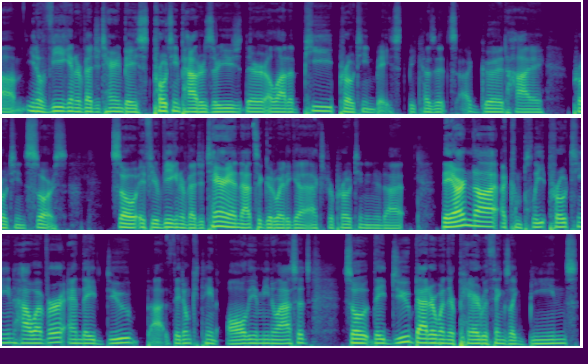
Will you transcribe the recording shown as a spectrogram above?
um, you know vegan or vegetarian based protein powders. They're usually they're a lot of pea protein based because it's a good high protein source. So if you're vegan or vegetarian, that's a good way to get extra protein in your diet. They are not a complete protein, however, and they do uh, they don't contain all the amino acids. So they do better when they're paired with things like beans,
